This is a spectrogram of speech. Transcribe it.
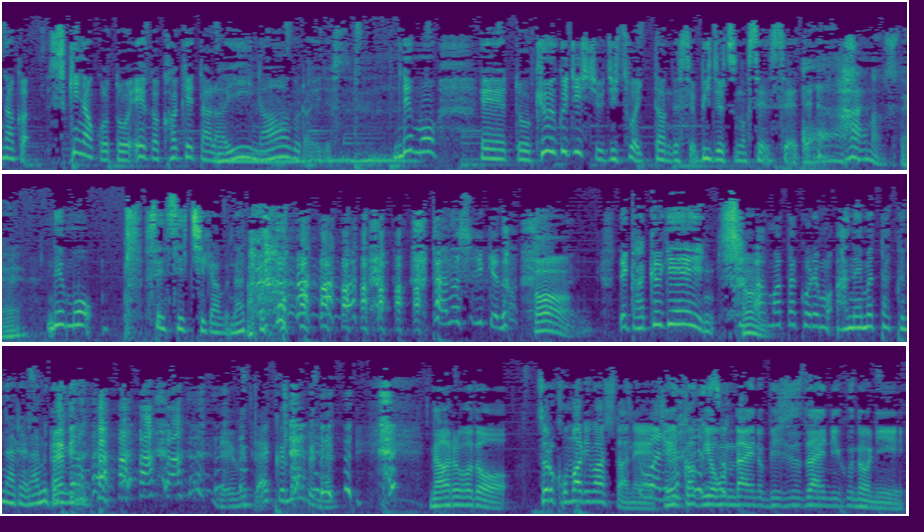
なんか好きなことを絵が描けたらいいなぐらいです、でも、えー、と教育実習実は行ったんですよ美術の先生で、はそうなんですね、い、でも先生違うなって 楽しいけど。うん。で学芸員、うん。あまたこれもあ眠たくなるなみたいな 眠たくなるね なるほど。それ困りましたね。せっかく4大の美術大に行くのに。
